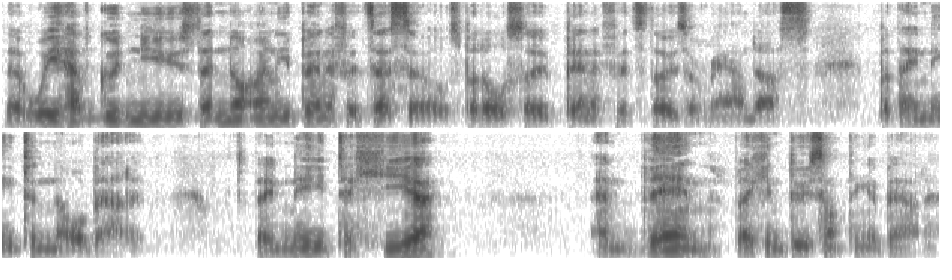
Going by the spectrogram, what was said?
that we have good news that not only benefits ourselves, but also benefits those around us. But they need to know about it. They need to hear and then they can do something about it.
